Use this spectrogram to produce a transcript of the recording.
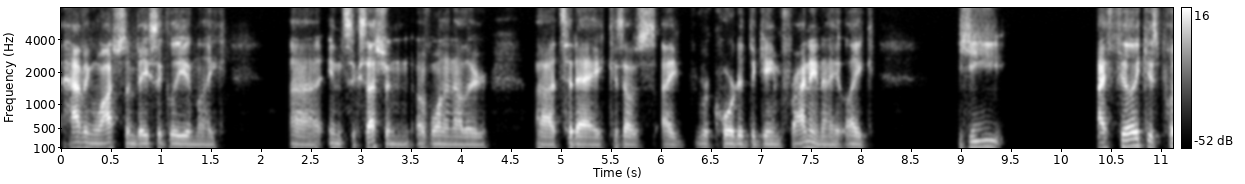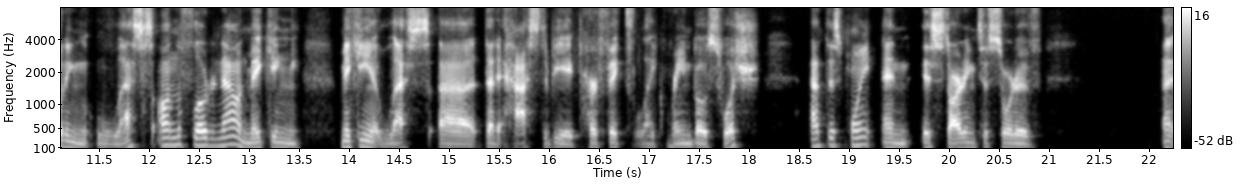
having watched them basically in like uh in succession of one another uh today, because I was I recorded the game Friday night, like he I feel like is putting less on the floater now and making making it less uh, that it has to be a perfect like rainbow swoosh at this point, and is starting to sort of I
